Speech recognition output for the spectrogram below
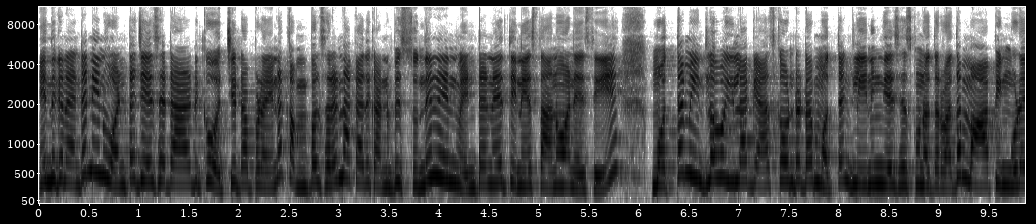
ఎందుకంటే నేను వంట చేసేటానికి వచ్చేటప్పుడైనా కంపల్సరీ నాకు అది కనిపిస్తుంది. నేను వెంటనే తినేస్తాను అనేసి మొత్తం ఇంట్లో ఇలా గ్యాస్ కౌంటర్ మొత్తం క్లీనింగ్ చేసేసుకున్న తర్వాత మాపింగ్ కూడా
